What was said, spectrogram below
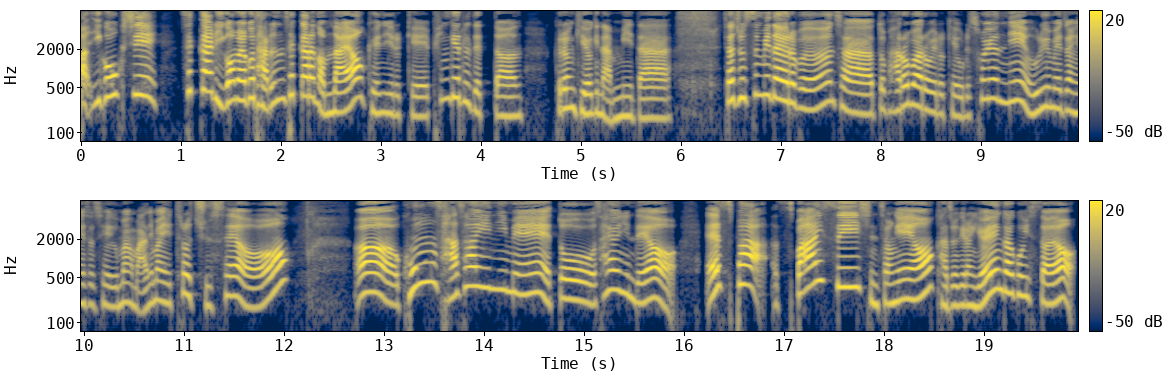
아, 이거 혹시 색깔 이거 말고 다른 색깔은 없나요? 괜히 이렇게 핑계를 댔던 그런 기억이 납니다. 자, 좋습니다, 여러분. 자, 또 바로바로 바로 이렇게 우리 소연님 의류 매장에서 제 음악 많이 많이 틀어주세요. 어, 0442님의 또 사연인데요. 에스파 Spicy 신청해요. 가족이랑 여행 가고 있어요.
